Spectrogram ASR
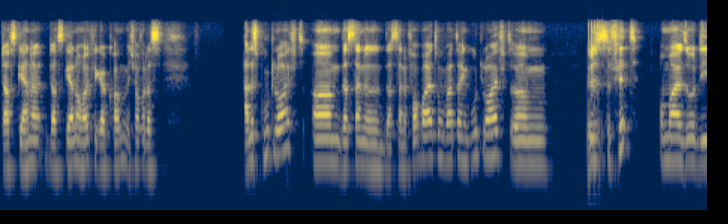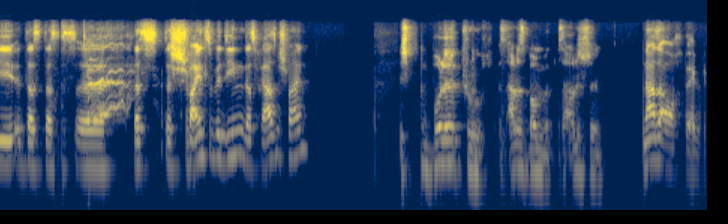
Darfst gerne, darfst gerne häufiger kommen. Ich hoffe, dass alles gut läuft, ähm, dass, deine, dass deine Vorbereitung weiterhin gut läuft. Ähm, bist du fit, um mal so die, das, das, äh, das, das Schwein zu bedienen, das Phrasenschwein? Ich bin bulletproof. Ist alles Bombe. Ist alles schön. Nase auch. Sehr gut.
